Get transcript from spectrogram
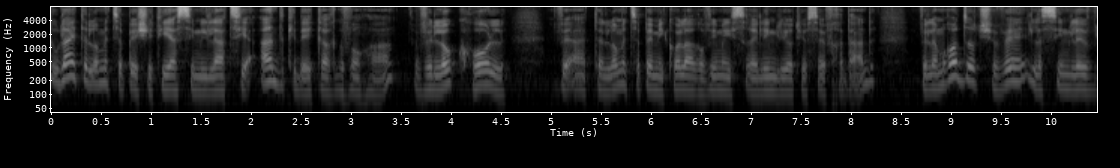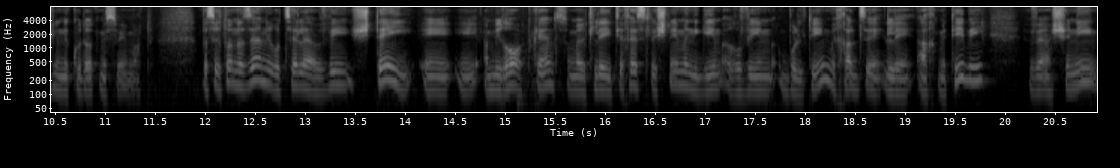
אולי אתה לא מצפה שתהיה אסימילציה עד כדי כך גבוהה, ולא כל, ואתה לא מצפה מכל הערבים הישראלים להיות יוסף חדד, ולמרות זאת שווה לשים לב לנקודות מסוימות. בסרטון הזה אני רוצה להביא שתי אה, אה, אמירות, כן? זאת אומרת, להתייחס לשני מנהיגים ערביים בולטים, אחד זה לאחמד טיבי, והשני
